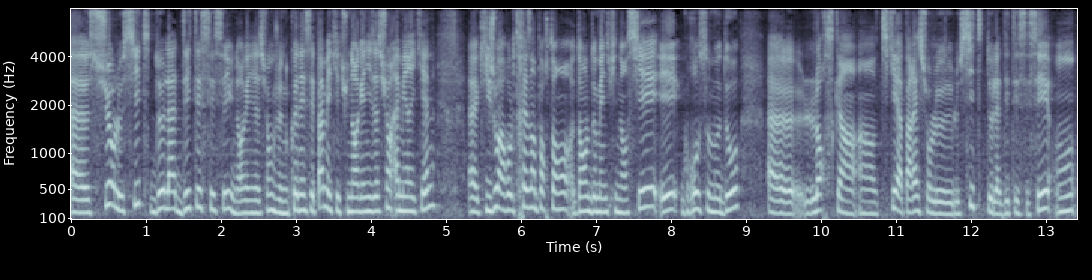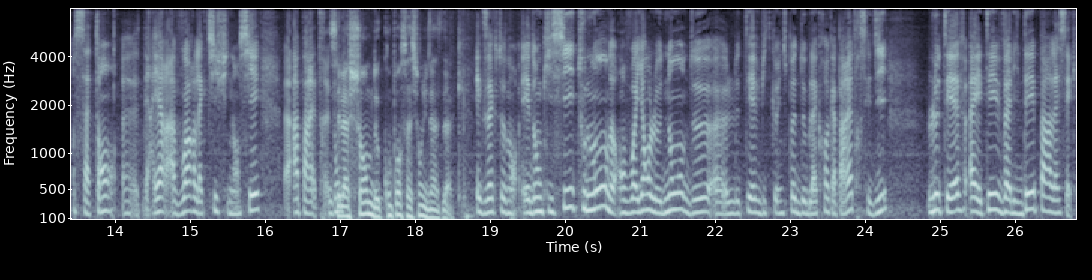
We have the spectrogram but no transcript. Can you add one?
euh, sur le site de la DTCC, une organisation que je ne connaissais pas, mais qui est une organisation américaine euh, qui joue un rôle très important dans le domaine financier. Et grosso modo, euh, lorsqu'un ticket apparaît sur le, le, site de la DTCC, on s'attend derrière à voir l'actif financier apparaître. C'est la chambre de compensation du Nasdaq. Exactement. Et donc ici, tout le monde, en voyant le nom de l'ETF Bitcoin Spot de BlackRock apparaître, s'est dit l'ETF a été validé par la SEC.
